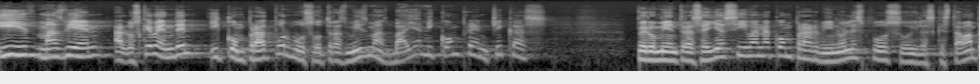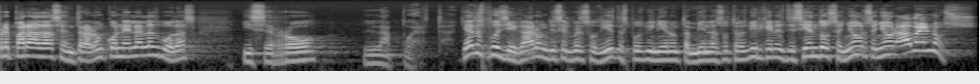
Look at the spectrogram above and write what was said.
Id más bien a los que venden y comprad por vosotras mismas. Vayan y compren, chicas. Pero mientras ellas iban a comprar, vino el esposo y las que estaban preparadas entraron con él a las bodas y cerró la puerta. Ya después llegaron, dice el verso 10, después vinieron también las otras vírgenes diciendo, Señor, Señor, ábrenos.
